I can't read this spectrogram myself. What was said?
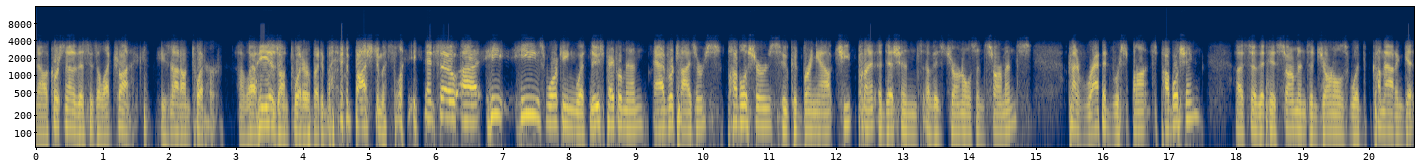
now, of course, none of this is electronic. He's not on Twitter. Uh, well, he is on Twitter, but posthumously. And so uh, he he's working with newspapermen, advertisers, publishers who could bring out cheap print editions of his journals and sermons, kind of rapid response publishing, uh, so that his sermons and journals would come out and get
